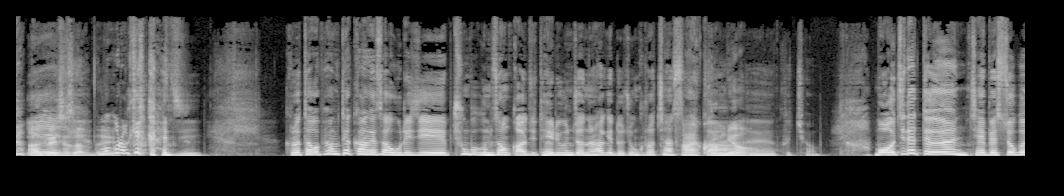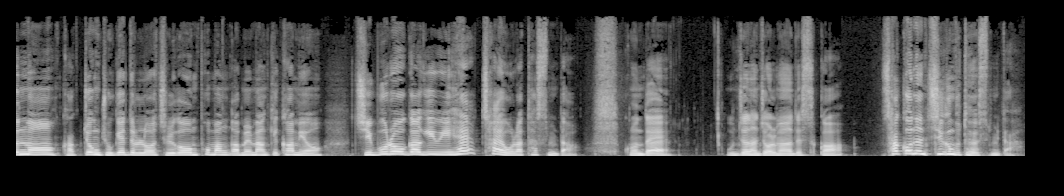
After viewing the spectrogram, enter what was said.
아, 그래, 죄송합니다. 뭐 그렇게까지. 그렇다고 평택항에서 우리 집 충북 음성까지 대리운전을 하기도 좀 그렇지 않습니까? 아, 그럼요. 네, 그렇죠. 뭐 어찌됐든 제 뱃속은 뭐 각종 조개들로 즐거운 포만감을 만끽하며 집으로 가기 위해 차에 올라탔습니다. 그런데 운전한 지 얼마나 됐을까? 사건은 지금부터였습니다.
